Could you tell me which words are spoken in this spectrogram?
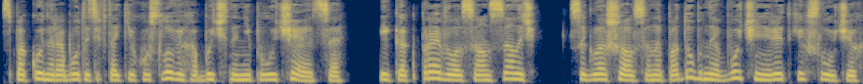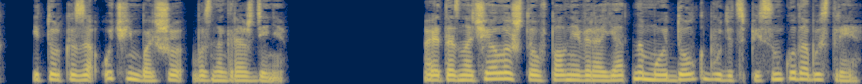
Спокойно работать в таких условиях обычно не получается, и, как правило, Сан Саныч соглашался на подобное в очень редких случаях и только за очень большое вознаграждение. А это означало, что вполне вероятно мой долг будет списан куда быстрее.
